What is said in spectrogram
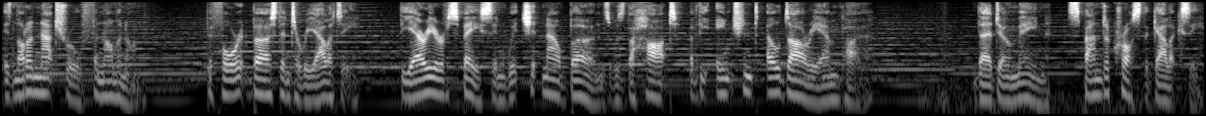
is not a natural phenomenon. Before it burst into reality, the area of space in which it now burns was the heart of the ancient Aeldari Empire. Their domain spanned across the galaxy,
